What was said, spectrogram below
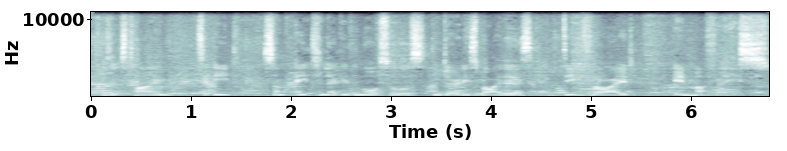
because it's time to eat some eight legged morsels and dirty spiders deep fried in my face.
